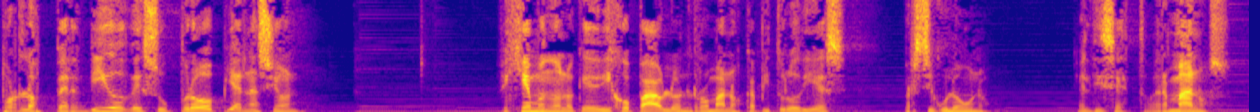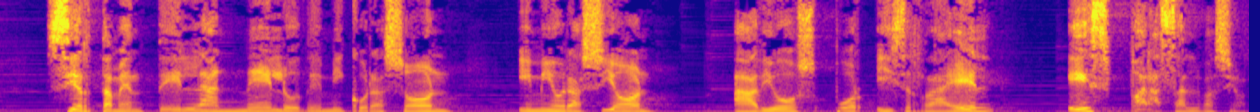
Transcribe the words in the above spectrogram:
por los perdidos de su propia nación Fijémonos en lo que dijo Pablo en Romanos capítulo 10, versículo 1. Él dice esto, hermanos, ciertamente el anhelo de mi corazón y mi oración a Dios por Israel es para salvación.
